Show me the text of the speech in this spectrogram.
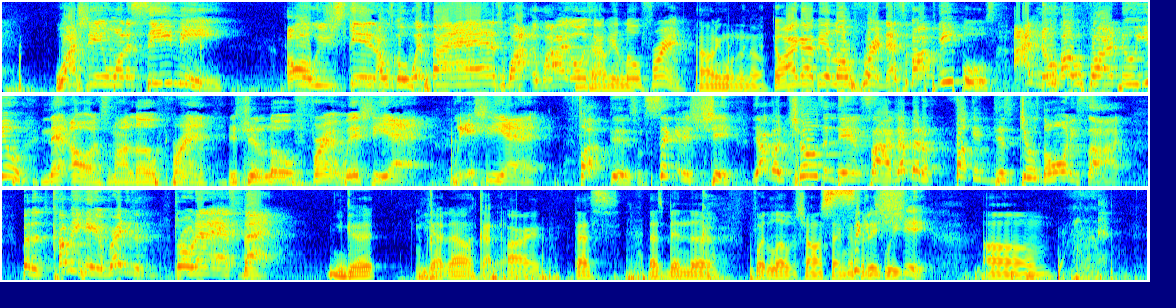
Why she didn't want to see me? Oh, you scared I was gonna whip her ass? Why? Why I always I gotta be a little friend? I don't even want to know. No, I gotta be a little friend. That's my people's. I knew her before I knew you. Now, oh, it's my little friend. It's your little friend. Where she at? Where she at? Fuck this. I'm sick of this shit. Y'all gonna choose a damn side. Y'all better fucking just choose the horny side. Better come in here ready to throw that ass back. You good? You got it out. I got it. All right. That's that's been the for the love of Sean segment Sick for this week. shit. Um,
